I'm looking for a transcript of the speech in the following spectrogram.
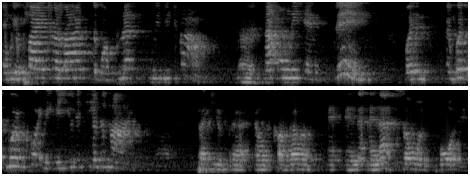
and we apply it to our lives, the more blessed we become. Amen. Not only in things, but in, in what's more importantly, the unity of the mind. Thank you for that, Elder Carvella. And, and, and that's so important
